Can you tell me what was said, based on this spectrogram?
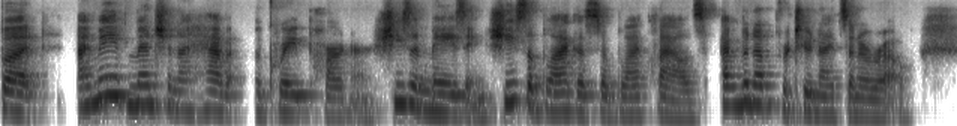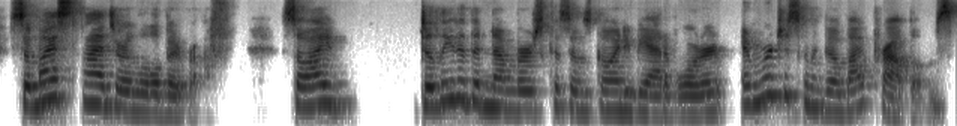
but I may have mentioned I have a great partner. She's amazing. She's the blackest of black clouds. I've been up for two nights in a row. So my slides are a little bit rough. So I deleted the numbers because it was going to be out of order, and we're just going to go by problems.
